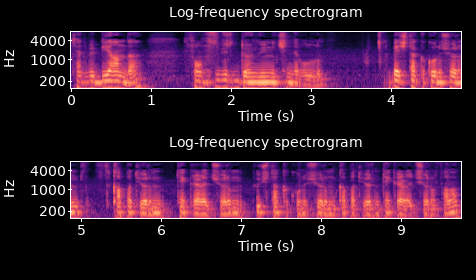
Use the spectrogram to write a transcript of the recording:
kendimi bir anda sonsuz bir döngünün içinde buldum. 5 dakika konuşuyorum, kapatıyorum, tekrar açıyorum. 3 dakika konuşuyorum, kapatıyorum, tekrar açıyorum falan.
